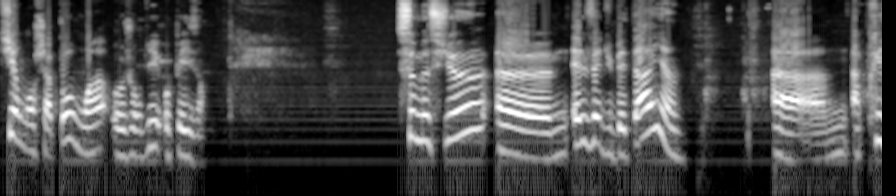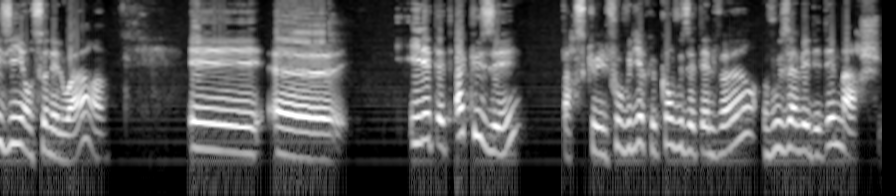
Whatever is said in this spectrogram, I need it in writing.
tire mon chapeau, moi, aujourd'hui, aux paysans. Ce monsieur euh, élevait du bétail à, à Prisy, en Saône-et-Loire, et euh, il était accusé, parce qu'il faut vous dire que quand vous êtes éleveur, vous avez des démarches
